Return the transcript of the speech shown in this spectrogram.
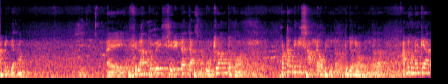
আমি গেলাম। এই ফিলান্থ্রপির সিঁড়িটা জাস্ট উঠলাম যখন, হঠাৎ দেখি সামনে অভিন্ন, দুজনে অভিন্দাদা আমি ওনাকে আর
